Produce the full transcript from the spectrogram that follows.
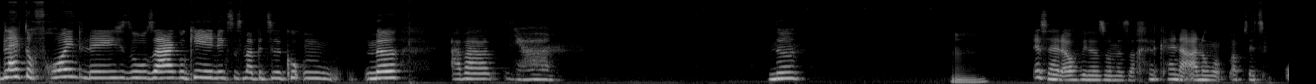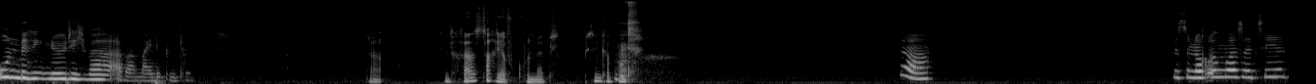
bleib doch freundlich, so sag, okay, nächstes Mal bitte gucken, ne? Aber ja. Ne? mhm. Ist halt auch wieder so eine Sache. Keine Ahnung, ob es jetzt unbedingt nötig war, aber meine Güte. Interessantes Tag hier auf Google Maps. Bisschen kaputt. Ja. Willst du noch irgendwas erzählen?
